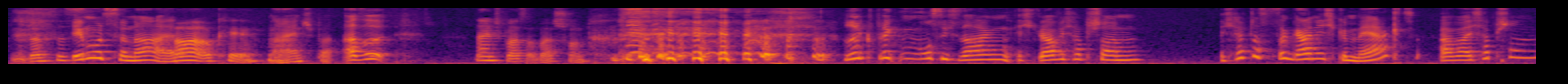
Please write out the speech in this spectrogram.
Das ist. Emotional. Ah, okay. Nein, Spaß. Also, Nein, Spaß aber schon. rückblickend muss ich sagen, ich glaube, ich habe schon. Ich habe das so gar nicht gemerkt, aber ich habe schon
